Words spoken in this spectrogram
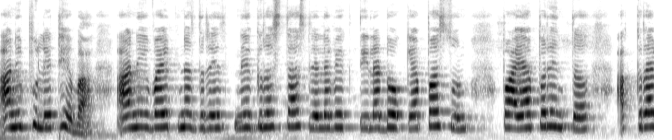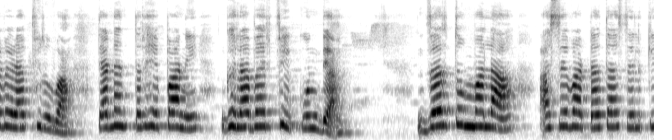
आणि फुले ठेवा आणि वाईट नजरेने ग्रस्त असलेल्या व्यक्तीला डोक्यापासून पायापर्यंत अकरा वेळा फिरवा. त्यानंतर हे पाणी घराबाहेर फेकून द्या. जर तुम्हाला असे वाटत असेल की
